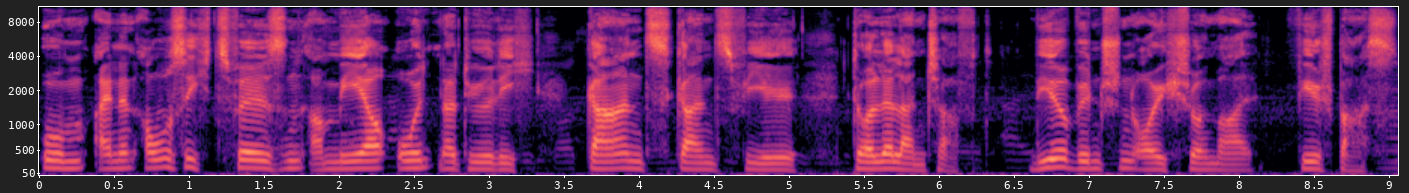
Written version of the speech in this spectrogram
um einen Aussichtsfelsen am Meer und natürlich ganz, ganz viel tolle Landschaft. Wir wünschen euch schon mal viel Spaß.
